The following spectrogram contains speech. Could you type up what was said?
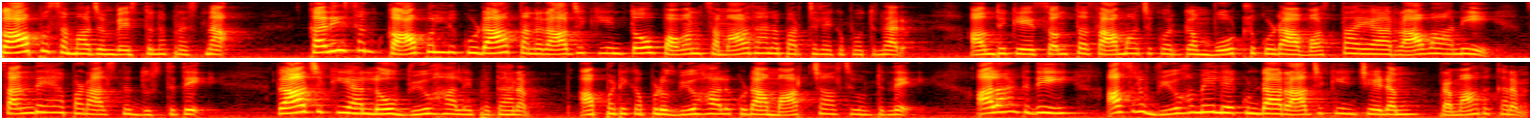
కాపు సమాజం వేస్తున్న ప్రశ్న. కనీసం కాపుల్ని కూడా తన రాజకీయంతో పవన్ సమాధానపరచలేకపోతున్నారు. అందుకే సొంత సామాజిక వర్గం ఓట్లు కూడా వస్తాయా రావా అని సందేహపడాల్సిన దుస్థితి. రాజకీయాల్లో వ్యూహాలే ప్రధానం. అప్పటికప్పుడు వ్యూహాలు కూడా మార్చాల్సి ఉంటుంది. అలాంటిది అసలు వ్యూహమే లేకుండా రాజకీయం చేయడం ప్రమాదకరం.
